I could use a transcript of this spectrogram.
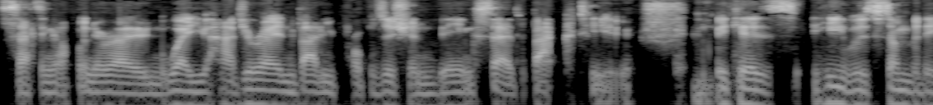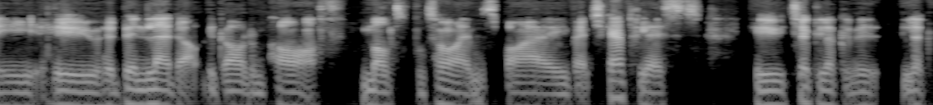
setting up on your own, where you had your own value proposition being said back to you, hmm. because he was somebody who had been led up the garden path multiple times by venture capitalists who took a look at it, look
